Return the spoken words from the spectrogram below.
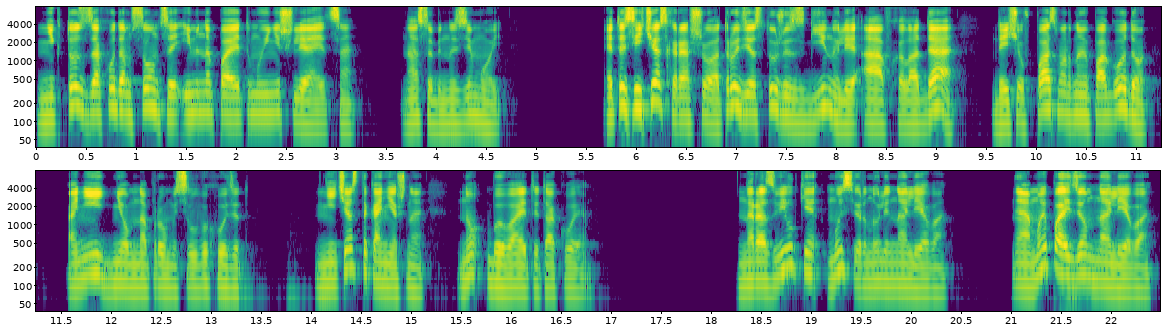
никто с заходом солнца именно поэтому и не шляется, особенно зимой. Это сейчас хорошо, отродья стужи сгинули, а в холода, да еще в пасмурную погоду, они и днем на промысел выходят. Не часто, конечно, но бывает и такое. На развилке мы свернули налево. А мы пойдем налево.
